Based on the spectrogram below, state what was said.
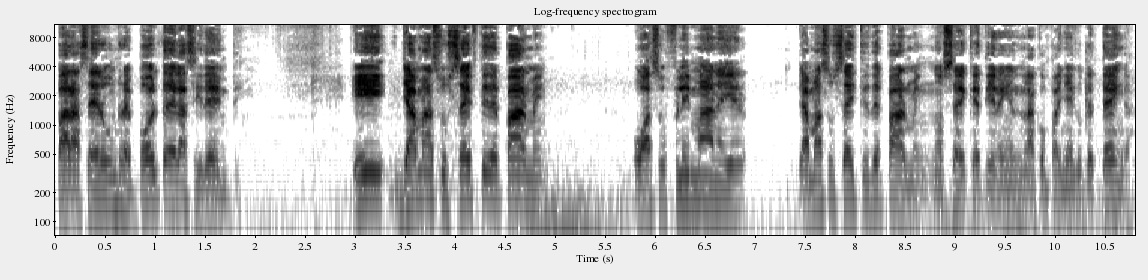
para hacer un reporte del accidente. Y llama a su safety department o a su fleet manager. Llama a su safety department. No sé qué tienen en la compañía que usted tenga.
